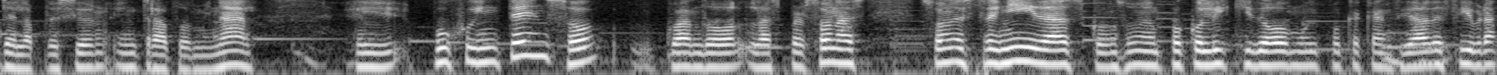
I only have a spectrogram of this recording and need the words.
de la presión intraabdominal. El pujo intenso, cuando las personas son estreñidas, consumen poco líquido, muy poca cantidad de fibra,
